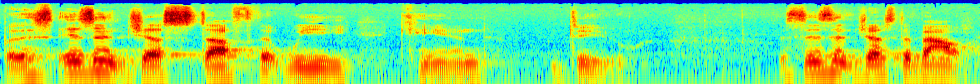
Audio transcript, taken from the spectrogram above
But this isn't just stuff that we can do. This isn't just about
